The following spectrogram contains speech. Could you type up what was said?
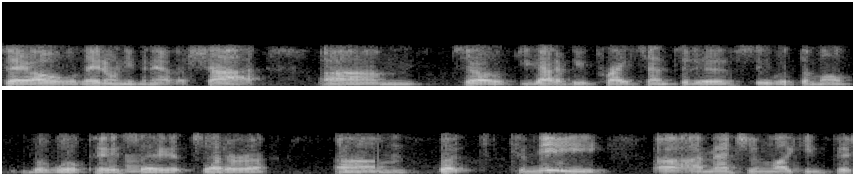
say, oh, well, they don't even have a shot. Um, so you got to be price sensitive, see what the mul- the will pay Mhm. say, et cetera. Um, but to me, uh, I mentioned liking Fish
